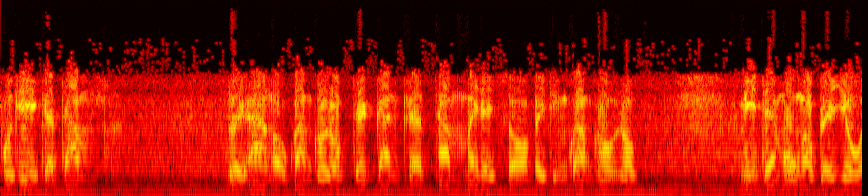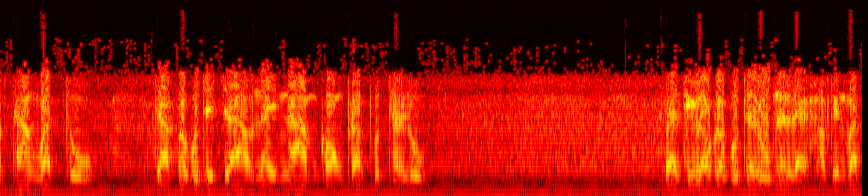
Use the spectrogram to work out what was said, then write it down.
ผู้ที่กระทำโดยอ้างออกความเคารพแต่การกระทำไม่ได้สอไปถึงความเคารพ มีแต่มุ่งเอาประโยชน์ทางวัตถุ จากพระพุทธเจ้าในนามของพระพุทธรูป แต่ถือเอาพระพุทธรูปนั่นแหละมาเป็นวัต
